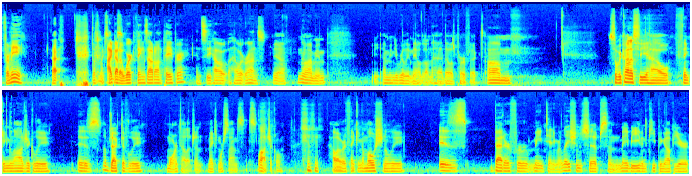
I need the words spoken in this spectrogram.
for me, that Doesn't make sense. I got to work things out on paper and see how how it runs. Yeah. No, I mean, I mean, you really nailed it on the head. That was perfect. Um, so we kind of see how thinking logically is objectively more intelligent, makes more sense. It's logical. However, thinking emotionally is better for maintaining relationships and maybe even keeping up your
